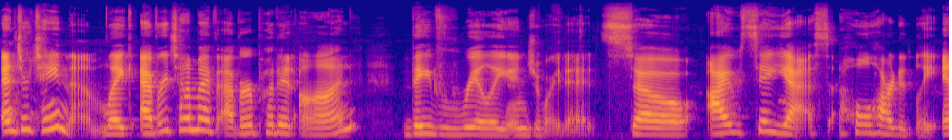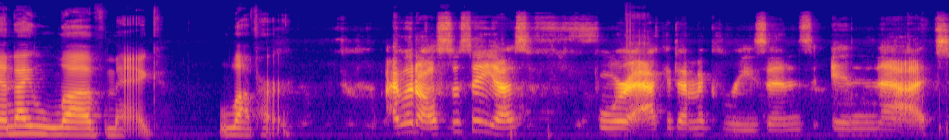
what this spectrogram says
entertain them. Like every time I've ever put it on, they've really enjoyed it. So I would say yes, wholeheartedly. And I love Meg. Love her. I would also say yes for academic reasons, in that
